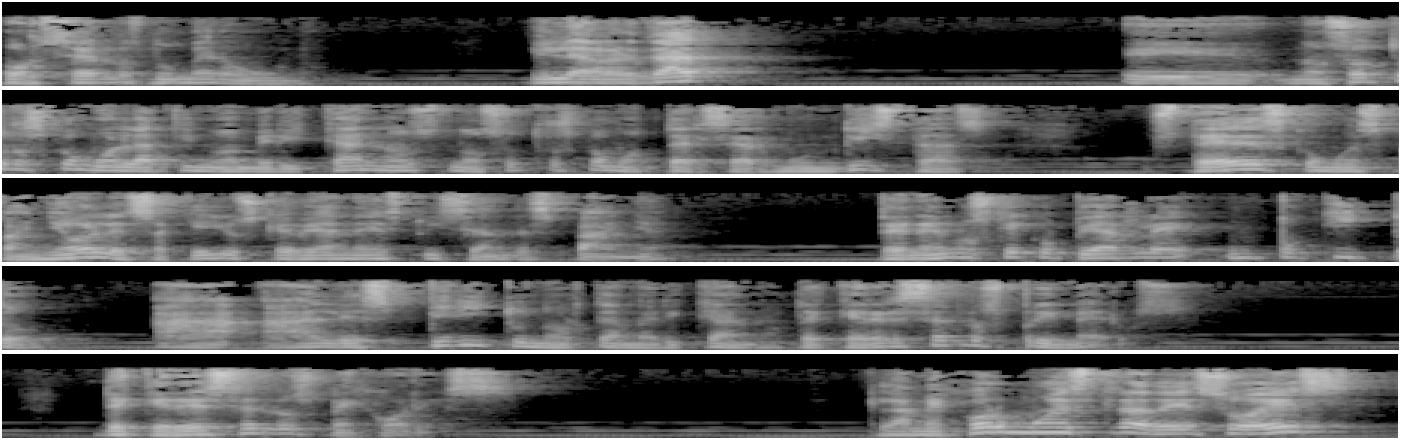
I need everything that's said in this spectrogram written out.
por ser los número uno. Y la verdad, eh, nosotros como latinoamericanos, nosotros como tercermundistas, ustedes como españoles, aquellos que vean esto y sean de España, tenemos que copiarle un poquito al espíritu norteamericano de querer ser los primeros, de querer ser los mejores. La mejor muestra de eso es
